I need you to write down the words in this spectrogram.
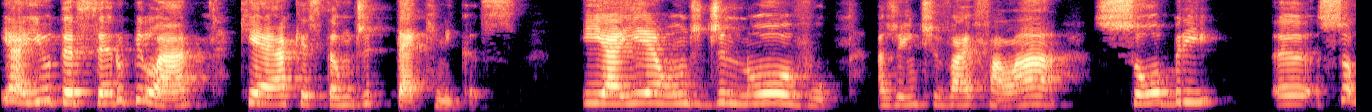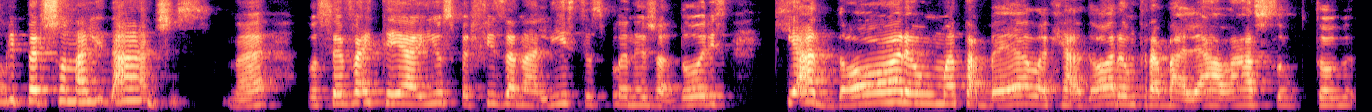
E aí, o terceiro pilar, que é a questão de técnicas. E aí é onde, de novo, a gente vai falar sobre, uh, sobre personalidades. Né? Você vai ter aí os perfis analistas, planejadores, que adoram uma tabela, que adoram trabalhar lá sobre toda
